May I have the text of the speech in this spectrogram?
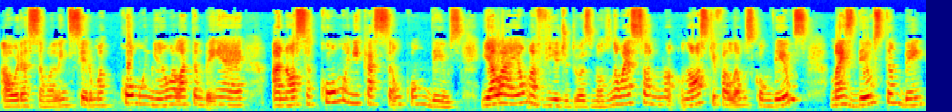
A oração, além de ser uma comunhão, ela também é a nossa comunicação com Deus. E ela é uma via de duas mãos. Não é só nós que falamos com Deus, mas Deus também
